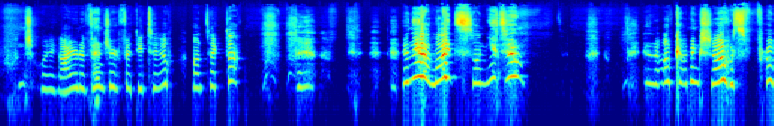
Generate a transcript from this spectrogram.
enjoy Iron Avenger 52 on TikTok. And yeah, lights on YouTube. And upcoming shows from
